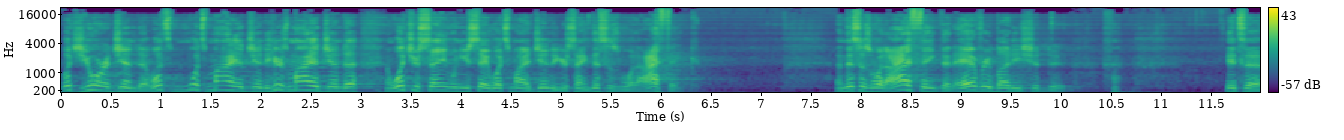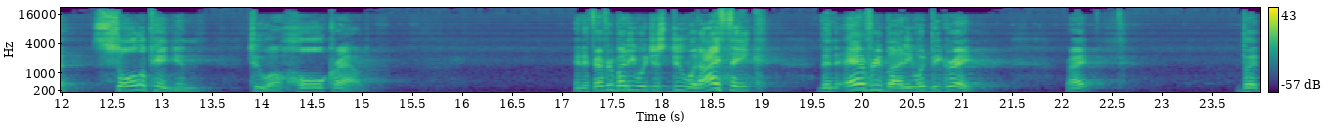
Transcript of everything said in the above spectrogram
What's your agenda? What's, what's my agenda? Here's my agenda. And what you're saying when you say, What's my agenda? You're saying, This is what I think. And this is what I think that everybody should do. it's a sole opinion to a whole crowd. And if everybody would just do what I think, then everybody would be great, right? But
